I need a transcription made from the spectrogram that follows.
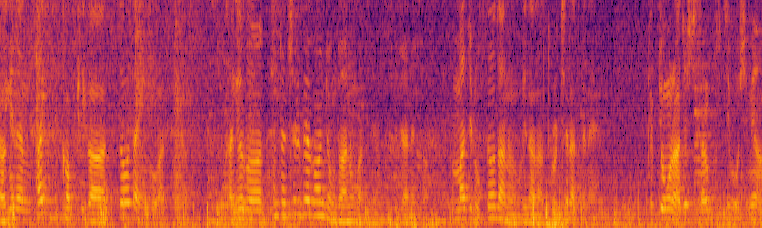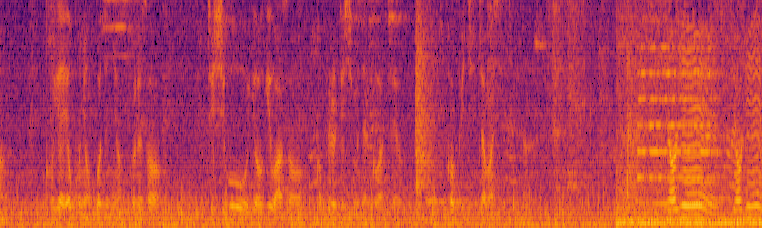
여기는 화이트 커피가 스어다인 것 같아요. 가격은 3,700원 정도 하는 것 같아요. 두 잔에서. 한마디로 스어다는 우리나라 돌체라떼네. 백종원 아저씨 쌀국수집 오시면 거기 에어컨이 없거든요. 그래서 드시고 여기 와서 커피를 드시면 될 것 같아요. 커피 진짜 맛있습니다. 여기 여기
